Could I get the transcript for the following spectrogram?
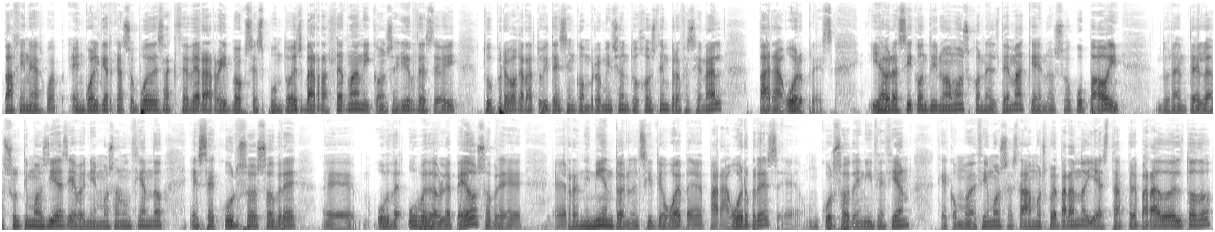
páginas web. En cualquier caso, puedes acceder a raidboxes.es barra Cernan y conseguir desde hoy tu prueba gratuita y sin compromiso en tu hosting profesional para WordPress. Y ahora sí continuamos con el tema que nos ocupa hoy. Durante los últimos días ya veníamos anunciando ese curso sobre eh, WPO, sobre eh, rendimiento en el sitio web eh, para WordPress, un curso de iniciación que como decimos estábamos preparando, ya está preparado del todo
